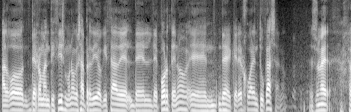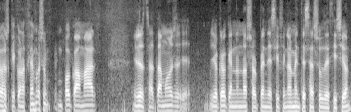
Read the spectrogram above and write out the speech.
Algo de romanticismo, ¿no? Que se ha perdido quizá del deporte, ¿no? Eh, de querer jugar en tu casa, ¿no? Es una los que conocemos un, poco a Mar y los tratamos. Eh, yo creo que no nos sorprende si finalmente esa es su decisión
